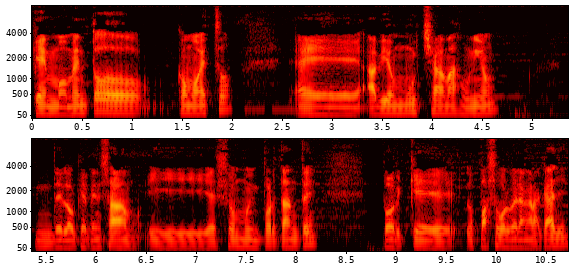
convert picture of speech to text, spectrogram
que en momentos como estos eh, ha habido mucha más unión de lo que pensábamos y eso es muy importante porque los pasos volverán a la calle,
